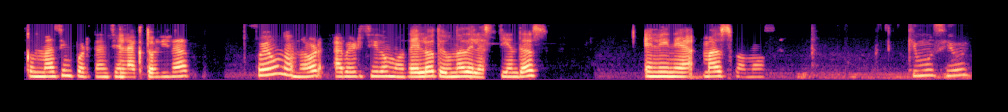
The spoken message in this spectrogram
con más importancia en la actualidad. Fue un honor haber sido modelo de una de las tiendas en línea más famosas. ¡Qué emoción!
